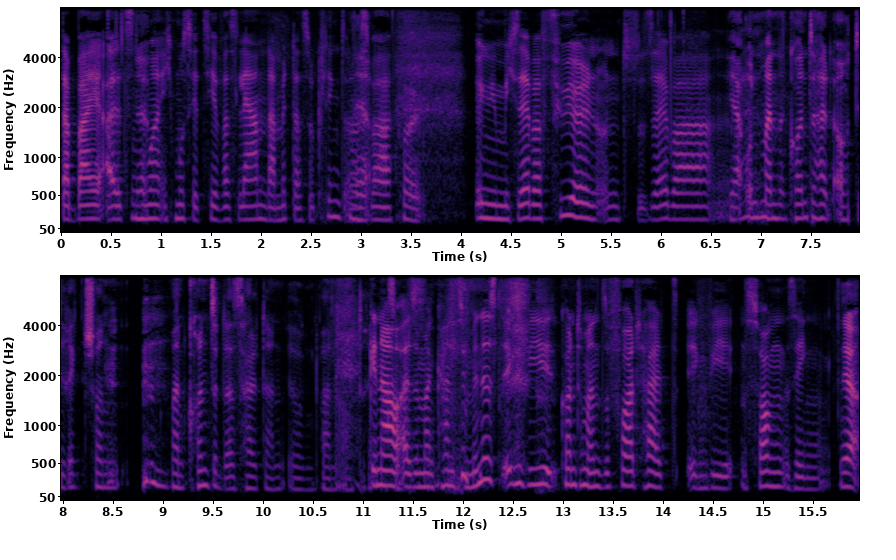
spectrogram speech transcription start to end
dabei als Ja. nur, ich muss jetzt hier was lernen, damit das so klingt. Und ja, es war voll. irgendwie mich selber fühlen und selber. Ja, und man konnte halt auch direkt schon, man konnte das halt dann irgendwann auch direkt. Genau, so also man kann zumindest irgendwie, konnte man sofort halt irgendwie einen Song singen. Ja.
